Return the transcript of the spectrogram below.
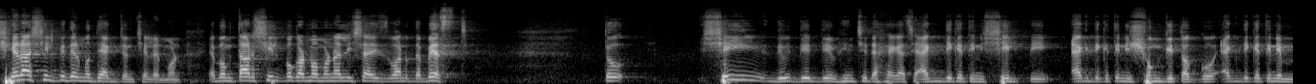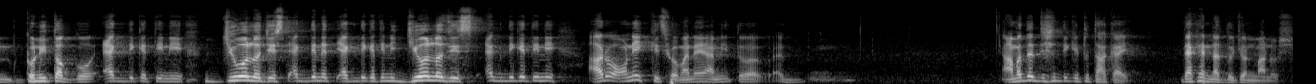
সেরা শিল্পীদের মধ্যে একজন ছিলেন মন, এবং তার শিল্পকর্ম Mona Lisa is one of the best. তো সেই ভিঞ্চি দেখা গেছে, একদিকে তিনি শিল্পী, একদিকে তিনি সঙ্গীতজ্ঞ, একদিকে তিনি গণিতজ্ঞ, একদিকে তিনি জিওলজিস্ট, একদিনে, একদিকে তিনি জিওলজিস্ট, একদিকে তিনি আরও অনেক কিছু মানে আমি তো আমাদের দেশের দিকে একটু তাকাই। দেখেন না দুজন মানুষ।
